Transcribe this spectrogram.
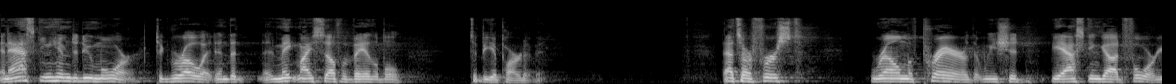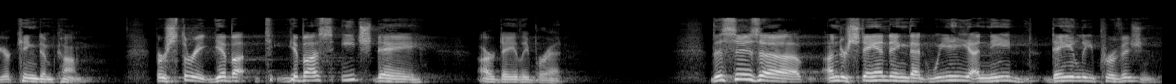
and asking Him to do more, to grow it, and to make myself available to be a part of it. That's our first realm of prayer that we should be asking God for. Your kingdom come. Verse 3 give, up, give us each day our daily bread. This is a understanding that we need daily provision,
